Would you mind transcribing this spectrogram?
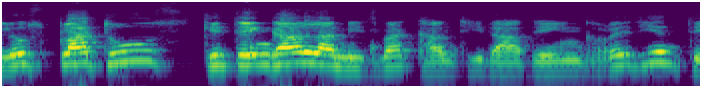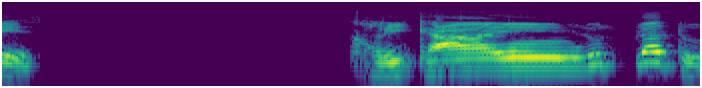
los platos que tengan la misma cantidad de ingredientes. Clica en los platos.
